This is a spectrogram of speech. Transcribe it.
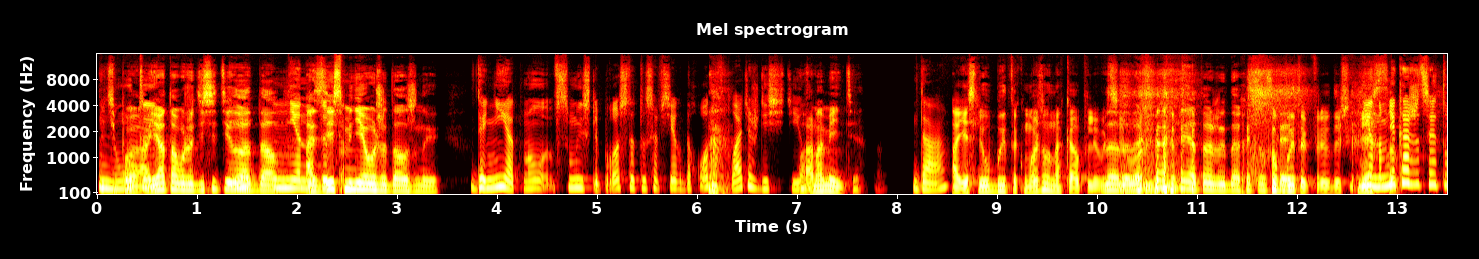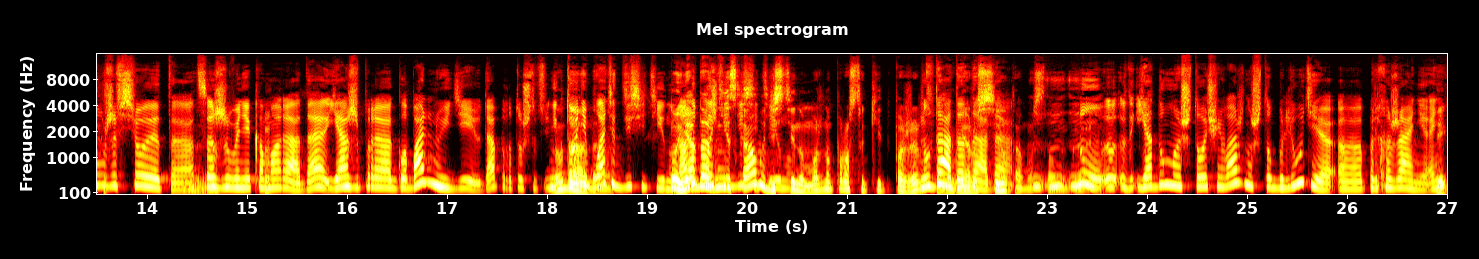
И Ну, типа, ты- а я там уже десятину отдал, не, ну а ты- здесь мне уже должны. Да нет, ну, в смысле, просто ты со всех доходов платишь В десятину. моменте. Да. А если убыток можно накапливать его? Да-да-да, я тоже, да, хотел сказать. Убыток предыдущих Не, ну мне кажется, это уже все это, отсаживание комара, да? Я же про глобальную идею, да, про то, что никто Ну да, не да. платит десятину. Ну, Надо я даже не сказал бы десятину. можно просто какие-то пожертвования Ну да, да, да, сил, да. там, ну, говоря. э, я думаю, что очень важно, чтобы люди, э, прихожане, они-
